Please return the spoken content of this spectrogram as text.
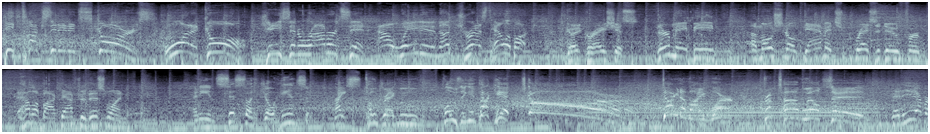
He tucks it in and scores. What a goal. Jason Robertson outweighted an undressed Hellebuyck. Good gracious. There may be emotional damage residue for Hellebuyck after this one. And he insists on Johansson. Nice toe drag move. Closing in. Backhand. Score! Dynamite work from Tom Wilson. Did he ever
